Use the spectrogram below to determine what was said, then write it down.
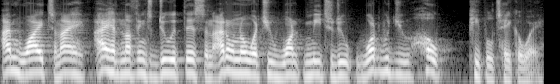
I'm white and I, I had nothing to do with this and I don't know what you want me to do. What would you hope people take away?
